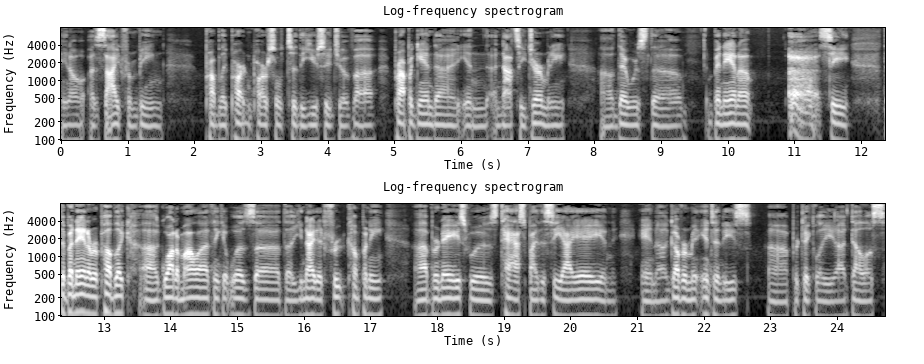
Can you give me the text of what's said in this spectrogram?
you know, aside from being probably part and parcel to the usage of uh, propaganda in uh, Nazi Germany. Uh, there was the banana, see, the Banana Republic, uh, Guatemala, I think it was uh, the United Fruit Company. Bernays was tasked by the CIA and and government entities, particularly Dulles.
